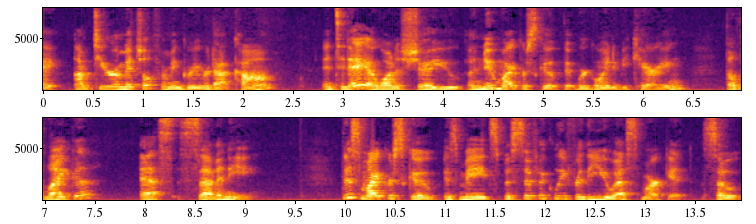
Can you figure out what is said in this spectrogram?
Hi, I'm Tira Mitchell from Engraver.com and today I want to show you a new microscope that we're going to be carrying, the Leica S7E. This microscope is made specifically for the US market, so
